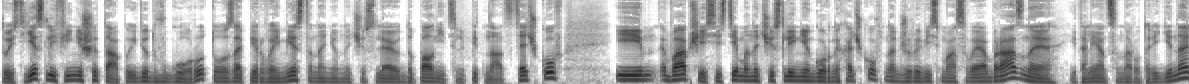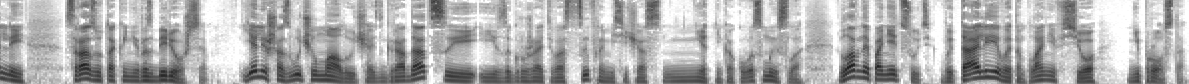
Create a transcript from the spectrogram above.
То есть, если финиш этапа идет в гору, то за первое место на нем начисляют дополнительно 15 очков. И вообще, система начисления горных очков на Джиро весьма своеобразная, итальянцы народ оригинальный, сразу так и не разберешься. Я лишь озвучил малую часть градации, и загружать вас цифрами сейчас нет никакого смысла. Главное понять суть. В Италии в этом плане все непросто.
